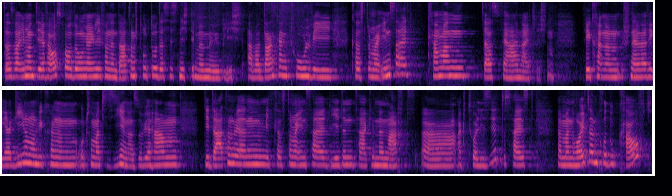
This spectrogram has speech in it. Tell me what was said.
das war immer die Herausforderung eigentlich von der Datenstruktur, das ist nicht immer möglich. Aber dank einem Tool wie Customer Insight kann man das vereinheitlichen. Wir können schneller reagieren und wir können automatisieren. Also wir haben, die Daten werden mit Customer Insight jeden Tag in der Nacht äh, aktualisiert. Das heißt, wenn man heute ein Produkt kauft,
